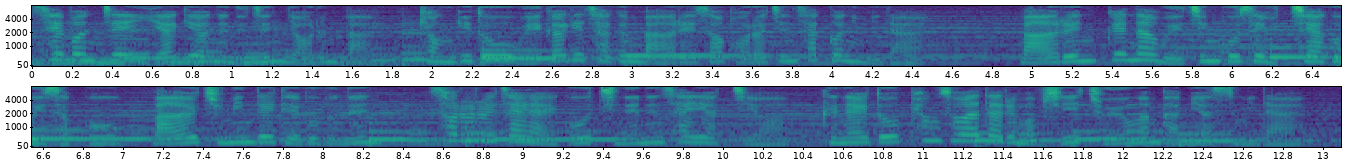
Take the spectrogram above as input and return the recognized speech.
세 번째 이야기여는 늦은 여름밤 경기도 외곽의 작은 마을에서 벌어진 사건입니다. 마을은 꽤나 외진 곳에 위치하고 있었고 마을 주민들 대부분은 서로를 잘 알고 지내는 사이였지요. 그날도 평소와 다름없이 조용한 밤이었습니다.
